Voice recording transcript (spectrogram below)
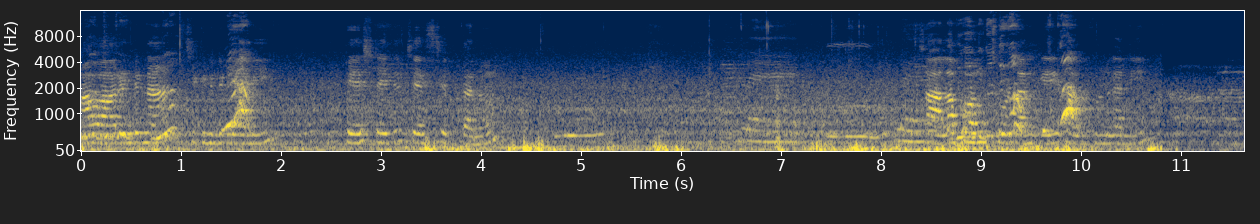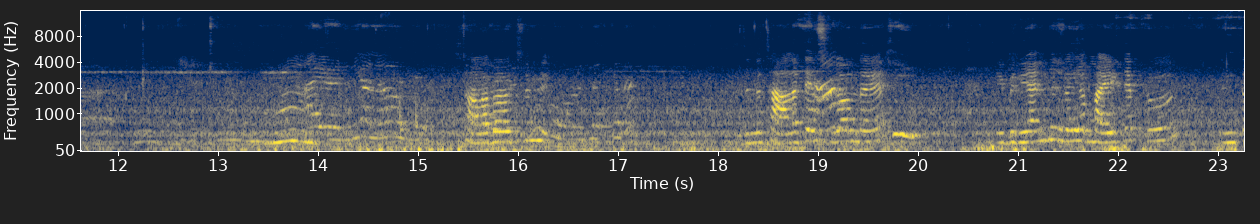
మా వారింటిన చికెన్ బిర్యానీ? టేస్ట్ అయితే చేసి చెప్తాను. చాలా బాగుంది చూడడానికి కలర్ఫుల్ కానీ చాలా బాగా వచ్చింది. నిజంగా చాలా టేస్ట్గా ఉంది. ఈ బిర్యానీ నిజంగా బయట ఎప్పుడు ఇంత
